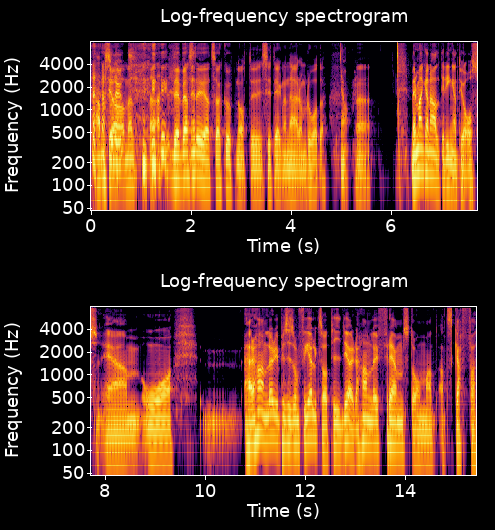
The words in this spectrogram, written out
absolut. Ja, men det bästa är ju att söka upp något i sitt egna närområde. Ja. Eh, Men man kan alltid ringa till oss. Ehm, och mm, här handlar det precis som Felix sa tidigare, det handlar ju främst om att, att skaffa,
